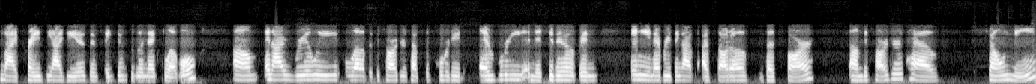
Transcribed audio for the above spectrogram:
my crazy ideas and take them to the next level. Um, and I really love that the Chargers have supported every initiative and any and everything I've, I've thought of thus far. Um, the Chargers have shown me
